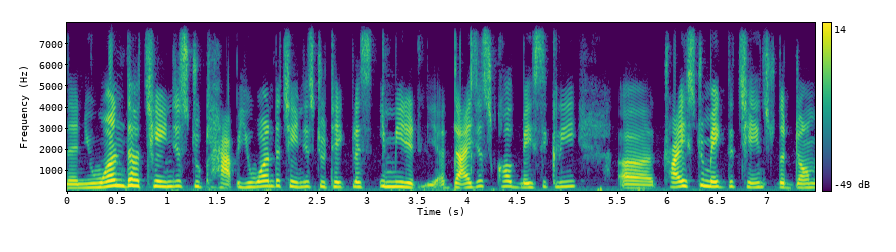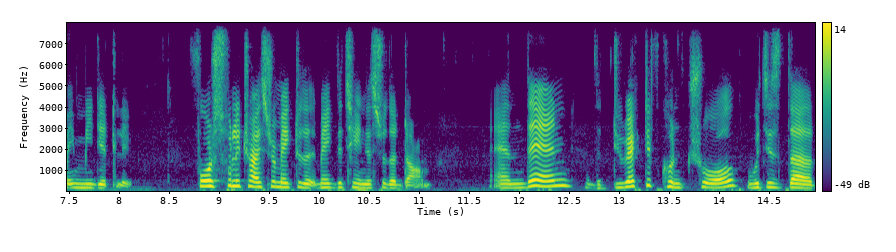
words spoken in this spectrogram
then you want the changes to cap you want the changes to take place immediately a digest call basically uh, tries to make the change to the DOM immediately forcefully tries to make to the, make the changes to the DOM and then the directive control which is the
